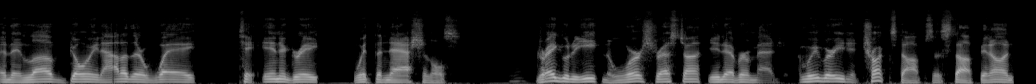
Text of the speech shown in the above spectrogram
and they loved going out of their way to integrate with the nationals. Greg would eat in the worst restaurant you'd ever imagine. And we were eating at truck stops and stuff, you know, and,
